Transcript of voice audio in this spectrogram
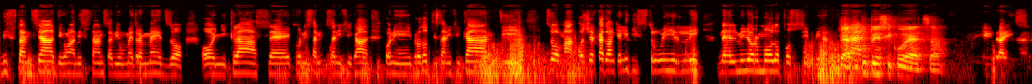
distanziati con una distanza di un metro e mezzo ogni classe, con i, sanifica- con i prodotti sanificanti. Insomma, ho cercato anche lì di istruirli nel miglior modo possibile. Certo, tutto in sicurezza. Sì, bravissimo.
